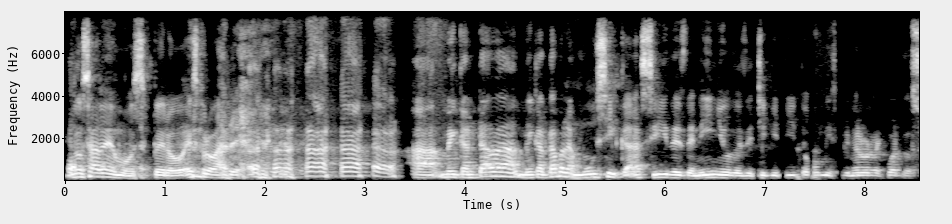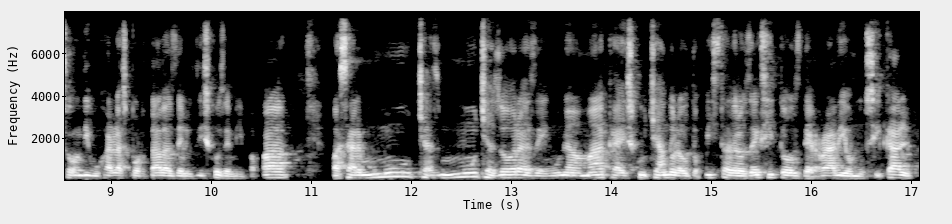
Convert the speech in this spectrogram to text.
No sabemos, pero es probable. Ah, me, encantaba, me encantaba la música, sí, desde niño, desde chiquitito. Mis primeros recuerdos son dibujar las portadas de los discos de mi papá, pasar muchas, muchas horas en una hamaca escuchando la autopista de los éxitos de radio musical.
